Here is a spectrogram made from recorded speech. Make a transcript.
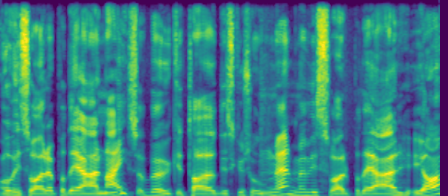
Og hvis svaret på det er nei, så bør vi ikke ta diskusjonen mer. Men hvis svaret på det er ja,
